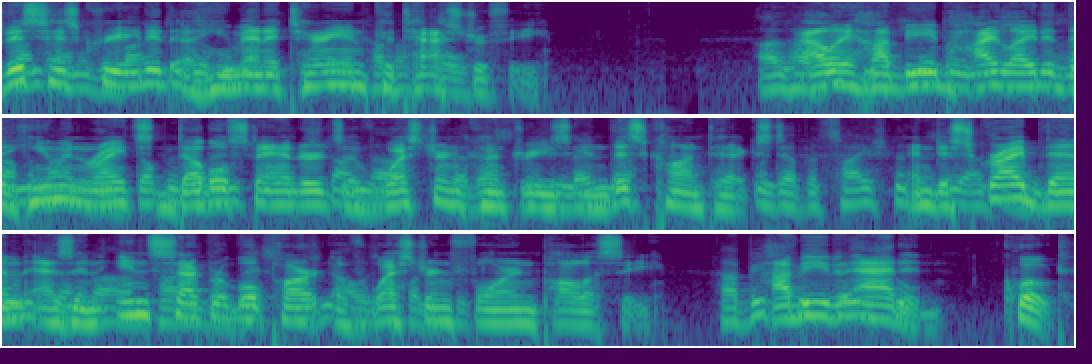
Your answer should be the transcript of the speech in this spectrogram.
This has created a humanitarian catastrophe. Ali Habib highlighted the human rights double standards of Western countries in this context and described them as an inseparable part of Western foreign policy. Habib added, quote,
